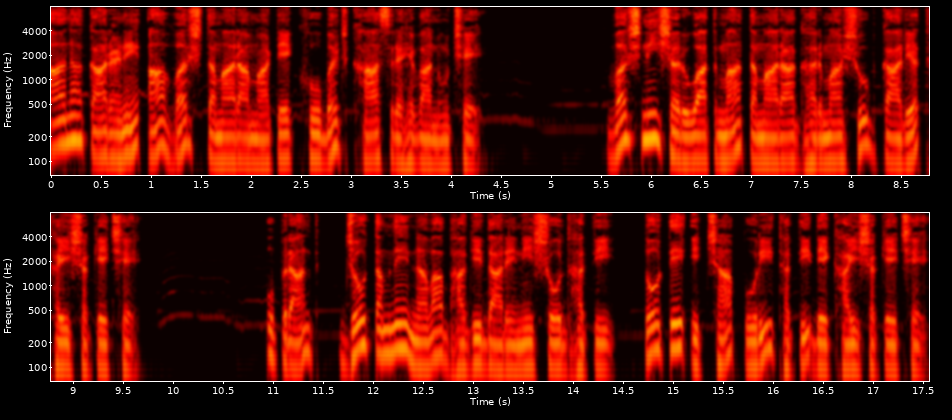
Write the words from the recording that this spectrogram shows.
આના કારણે આ વર્ષ તમારા માટે ખૂબ જ ખાસ રહેવાનું છે. વર્ષની શરૂઆતમાં તમારા ઘરમાં શુભ કાર્ય થઈ શકે છે. ઉપરાંત, જો તમને નવા ભાગીદારીની શોધ હતી, તો તે ઈચ્છા પૂરી થતી દેખાઈ શકે છે.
